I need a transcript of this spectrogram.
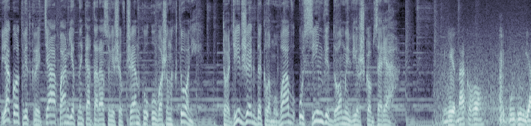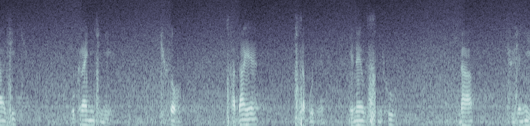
як от відкриття пам'ятника Тарасові Шевченку у Вашингтоні. Тоді Джек декламував усім відомий вірш Кобзаря. Мені однаково, чи буду я жити в Україні чи ні. Чи хто згадає, чи забуде мене в сміху на чужині.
